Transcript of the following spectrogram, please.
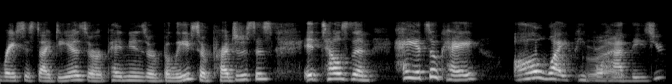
racist ideas or opinions or beliefs or prejudices it tells them hey it's okay all white people Right. have these you're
